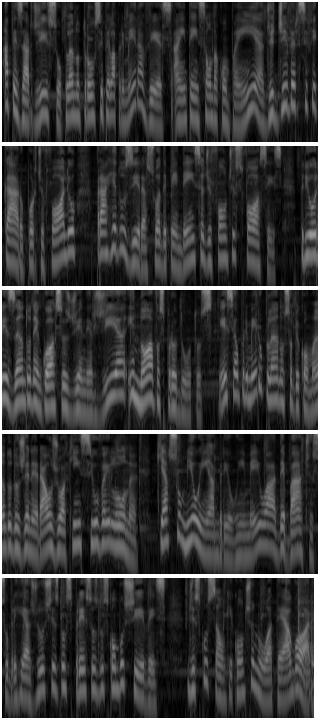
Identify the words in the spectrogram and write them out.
Apesar disso, o plano trouxe pela primeira vez a intenção da companhia de diversificar o portfólio para reduzir a sua dependência de fontes fósseis, priorizando negócios de energia e novos produtos. Esse é o primeiro plano sob comando do general general Joaquim Silva e Luna, que assumiu em abril, em meio a debates sobre reajustes dos preços dos combustíveis, discussão que continua até agora.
